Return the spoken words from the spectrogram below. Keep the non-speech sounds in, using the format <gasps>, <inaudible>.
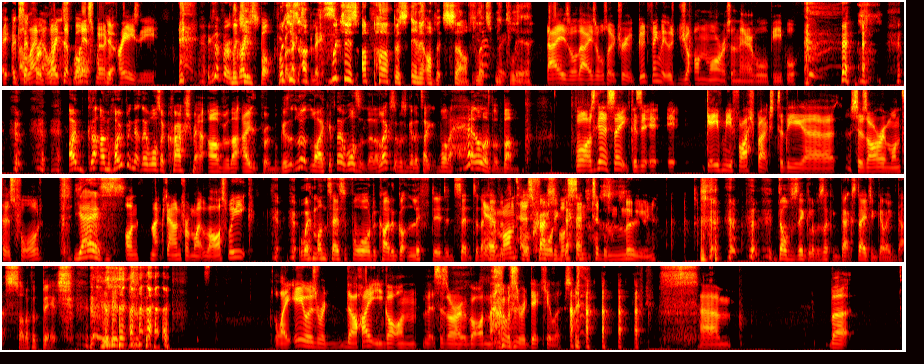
Except Ale- for a great Alexa spot. Bliss went Yeah, crazy. <laughs> Except for a Which great is spot from which is Alexa a, Bliss. which is a purpose in and of itself. Let's be clear. That is that is also true. Good thing that it was John Morrison there of all people. <laughs> I'm gl- I'm hoping that there was a crash mat over that apron because it looked like if there wasn't, then Alexa was going to take one hell of a bump. Well, I was gonna say because it, it it gave me flashbacks to the uh, Cesaro Montez Ford <laughs> Yes, on SmackDown from like last week. <laughs> where Montez Ford kind of got lifted and sent to the Yeah, heavens Montez before Ford crashing got down. sent to the moon. <laughs> Dolph Ziggler was looking backstage and going, "That son of a bitch." Like it was ri- the height he got on that Cesaro got on that was ridiculous. um, but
